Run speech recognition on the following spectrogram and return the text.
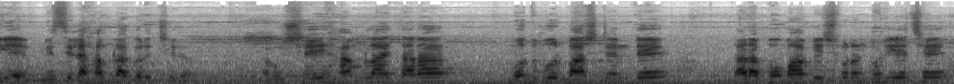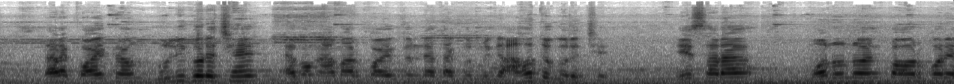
নিয়ে মিছিলে হামলা করেছিল। এবং সেই হামলায় তারা মধুপুর বাস স্ট্যান্ডে তারা বোমা বিস্ফোরণ ঘটিয়েছে, তারা কয়েক রাউন্ড গুলি করেছে এবং আমার কয়েকজন নেতাকর্মীকে আহত করেছে। এছাড়া মনোনয়ন পাওয়ার পরে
